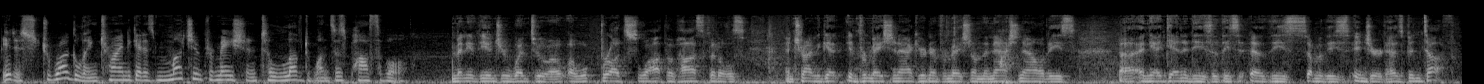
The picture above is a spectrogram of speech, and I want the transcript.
it is struggling trying trying to get as much information to loved ones as possible. Many of the injured went to a, a, broad swath of hospitals and trying to get information, accurate information on the nationalities uh, and the identities of these, uh, these, some of these injured has been tough.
